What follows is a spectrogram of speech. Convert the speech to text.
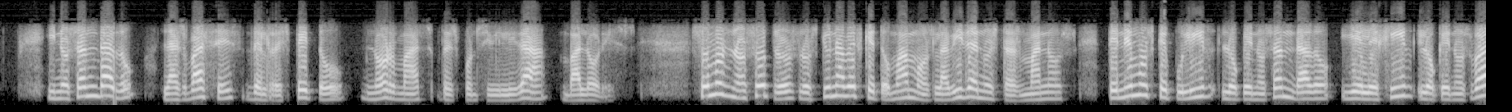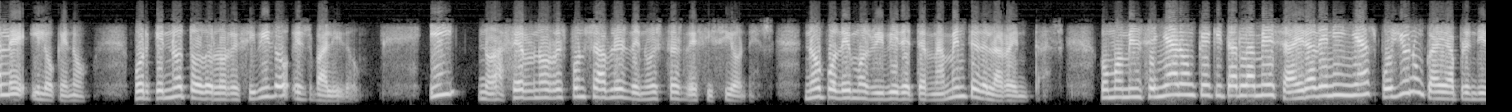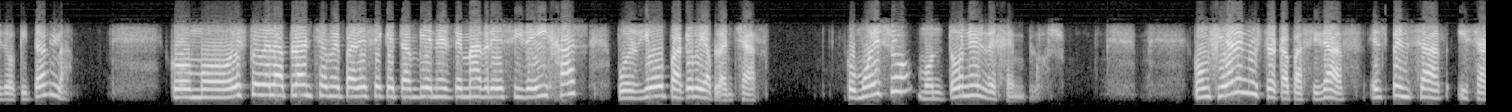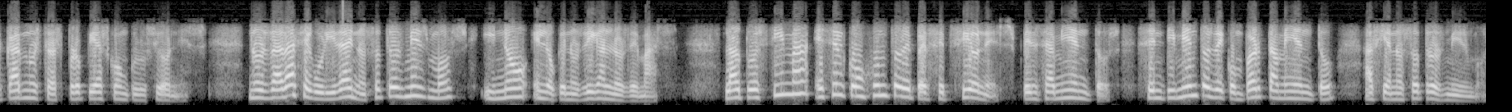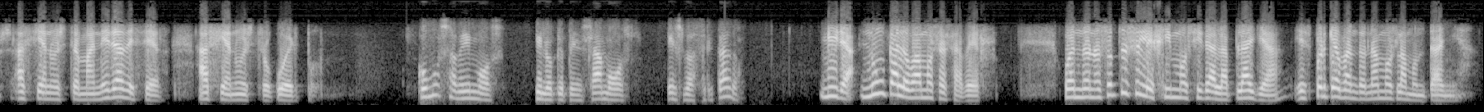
Y nos han dado las bases del respeto, normas, responsabilidad, valores. Somos nosotros los que una vez que tomamos la vida en nuestras manos, tenemos que pulir lo que nos han dado y elegir lo que nos vale y lo que no, porque no todo lo recibido es válido. Y no hacernos responsables de nuestras decisiones. No podemos vivir eternamente de las rentas. Como me enseñaron que quitar la mesa era de niñas, pues yo nunca he aprendido a quitarla. Como esto de la plancha me parece que también es de madres y de hijas, pues yo ¿para qué voy a planchar? Como eso, montones de ejemplos. Confiar en nuestra capacidad es pensar y sacar nuestras propias conclusiones nos dará seguridad en nosotros mismos y no en lo que nos digan los demás. La autoestima es el conjunto de percepciones, pensamientos, sentimientos de comportamiento hacia nosotros mismos, hacia nuestra manera de ser, hacia nuestro cuerpo. ¿Cómo sabemos que lo que pensamos es lo acertado? Mira, nunca lo vamos a saber. Cuando nosotros elegimos ir a la playa es porque abandonamos la montaña.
